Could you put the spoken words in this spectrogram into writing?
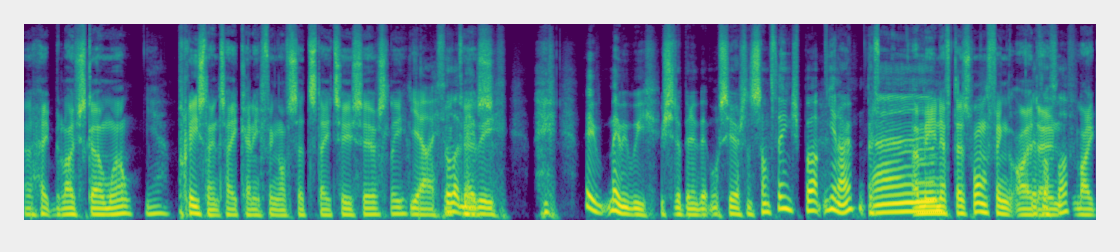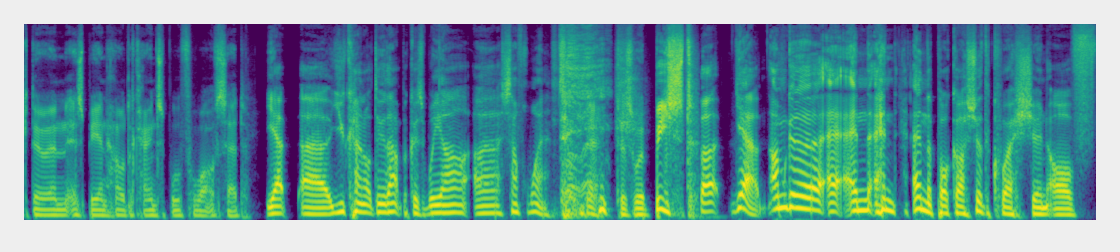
I hope your life's going well. yeah. Please don't take anything I've said today too seriously. Yeah, I feel like Because- maybe, maybe maybe we, we should have been a bit more serious on some things, but you know, I mean, um, if there's one thing I don't love. like doing is being held accountable for what I've said. yep, uh, you cannot do that because we are uh, self-aware. Because we're beast. but yeah, I'm gonna end end end the podcast with the question of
